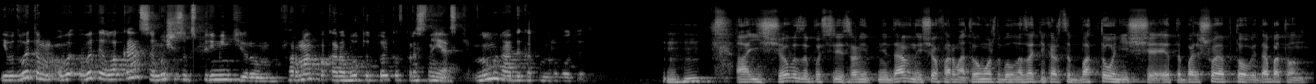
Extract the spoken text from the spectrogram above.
И вот в, этом, в, в этой локации мы сейчас экспериментируем. Формат пока работает только в Красноярске, но мы рады, как он работает. Угу. А еще вы запустили сравнительно недавно еще формат. Его можно было назвать, мне кажется, батонище. Это большой оптовый, да, батон?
